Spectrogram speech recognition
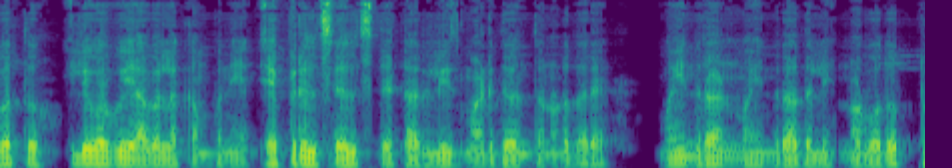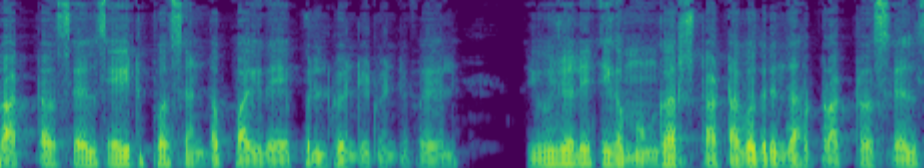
ಇವತ್ತು ಇಲ್ಲಿವರೆಗೂ ಯಾವೆಲ್ಲ company April sales data release ಮಾಡಿದೆ ಅಂತ ನೋಡಿದ್ರೆ ಮಹೀಂದ್ರಾ ಅಂಡ್ ಮಹೀಂದ್ರಾದಲ್ಲಿ ನೋಡಬಹುದು tractor sales eight percent up ಆಗಿದೆ ಏಪ್ರಿಲ್ ಟ್ವೆಂಟಿ ಟ್ವೆಂಟಿ ಫೈವ್ ಅಲ್ಲಿ ಯೂಶಲಿ ಈಗ ಮುಂಗಾರು ಸ್ಟಾರ್ಟ್ ಆಗೋದ್ರಿಂದ ಟ್ರಾಕ್ಟರ್ ಸೇಲ್ಸ್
